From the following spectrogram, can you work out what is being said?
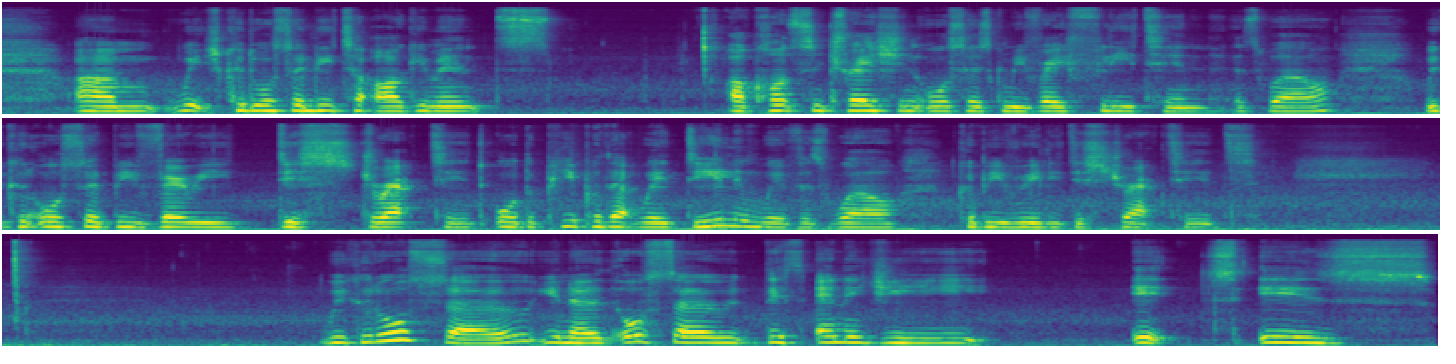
um, which could also lead to arguments. Our concentration also is going to be very fleeting as well. We can also be very distracted, or the people that we're dealing with as well could be really distracted we could also you know also this energy it is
